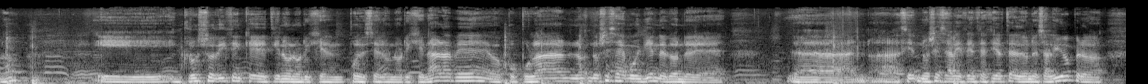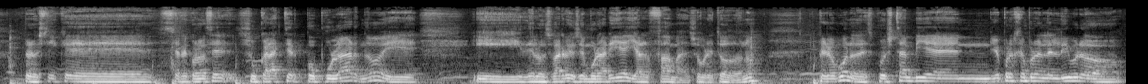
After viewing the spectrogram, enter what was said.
¿no? Y incluso dicen que tiene un origen, puede ser un origen árabe o popular, no, se sabe muy bien de dónde, uh, no se sabe ciencia cierta de dónde salió, pero, pero sí que se reconoce su carácter popular, ¿no? Y, y de los barrios de Muraría y Alfama, sobre todo, ¿no? Pero bueno, después también, yo por ejemplo en el libro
